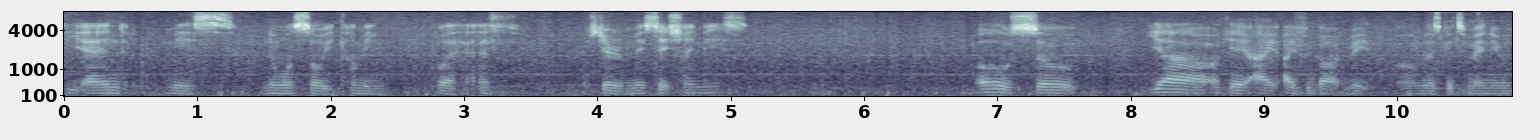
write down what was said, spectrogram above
the end miss. No one saw it coming. But have. Was there a message I missed? Oh, so... Yeah, okay, I, I forgot. Wait, um, let's go to menu.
